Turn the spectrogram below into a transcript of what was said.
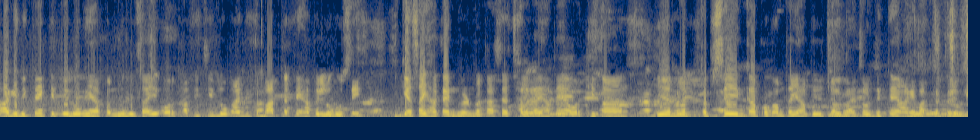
आगे देखते हैं कितने लोग हैं यहाँ, पन्नू गुसाई और काफ़ी चीज़ लोग आए बात करते हैं यहाँ पे लोगों से कि कैसा यहाँ का एनवायरमेंट काफ़ी अच्छा लगा यहाँ पे और कितना ये मतलब कब से इनका प्रोग्राम था यहाँ पे चल रहा है। चलो देखते हैं, आगे बात करते लोग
